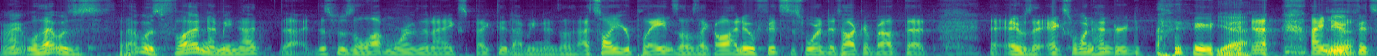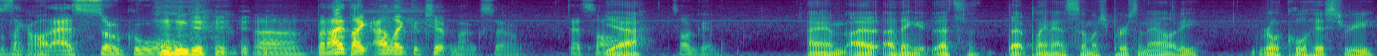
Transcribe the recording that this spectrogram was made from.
All right. Well, that was that was fun. I mean, that, uh, this was a lot more than I expected. I mean, as I saw your planes. I was like, oh, I know Fitz just wanted to talk about that. uh, It was an X one hundred. Yeah. I knew Yeah. Fitz was like, oh, that's so cool. uh, but I like I like the chipmunks, so that's all. Yeah. it's all good. I am. I, I think that's that plane has so much personality, real cool history.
